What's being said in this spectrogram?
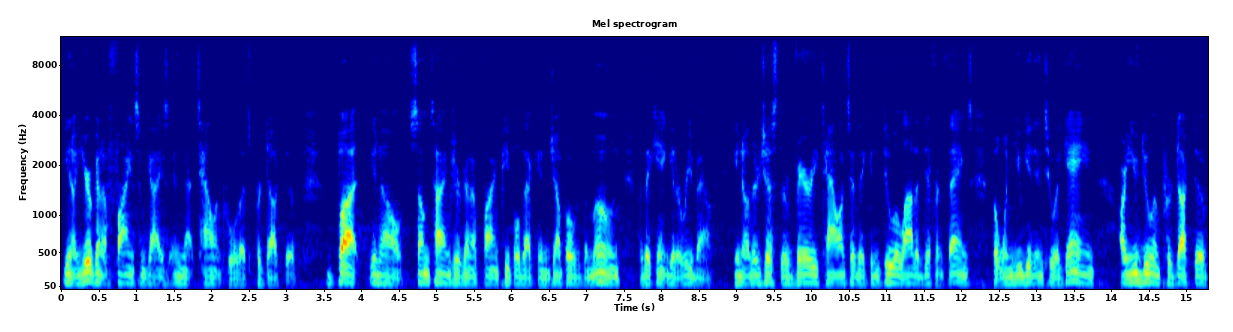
you know, you're going to find some guys in that talent pool that's productive. But, you know, sometimes you're going to find people that can jump over the moon, but they can't get a rebound. You know, they're just, they're very talented. They can do a lot of different things. But when you get into a game, are you doing productive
